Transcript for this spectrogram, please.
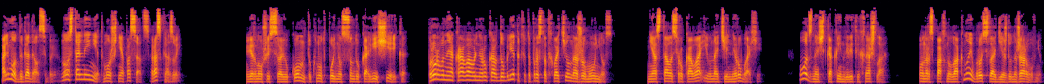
Альмот догадался бы, но остальные нет, можешь не опасаться. Рассказывай. Вернувшись в свою комнату, Кнут поднял с сундука вещи Эрика. Прорванный окровавленный рукав дублета кто-то просто отхватил ножом и унес. Не осталось рукава и у нательной рубахи. Вот, значит, как Ингрид их нашла. Он распахнул окно и бросил одежду на жаровню.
